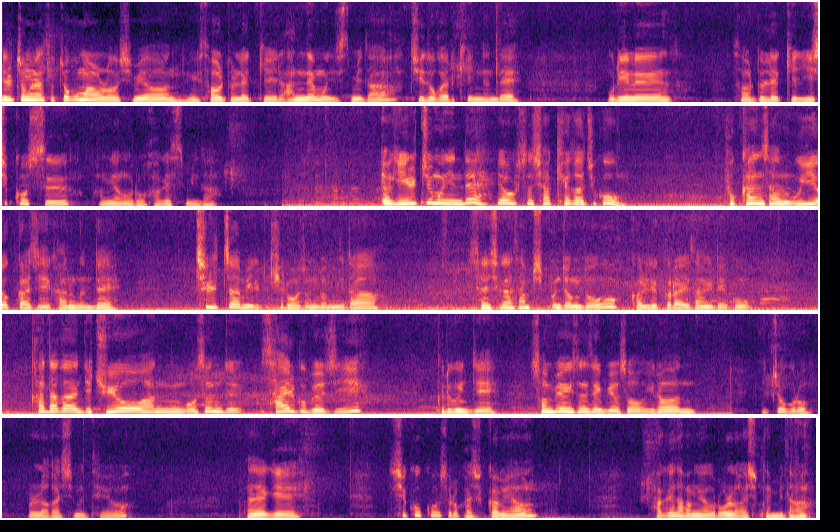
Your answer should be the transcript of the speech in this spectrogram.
일주문에서 조금만 올라오시면 서울 둘레길 안내문이 있습니다. 지도가 이렇게 있는데 우리는 서울 둘레길 20코스 방향으로 가겠습니다. 여기 일주문인데 여기서 시작해가지고 북한산 우이역까지 가는 건데 7.1km 정도입니다. 3시간 30분 정도 걸릴 거라 예상이 되고 가다가 이제 주요한 곳은 이제 4.19 묘지 그리고 이제 손병희 선생 묘소 이런 이쪽으로 올라가시면 돼요. 만약에 19 코스로 가실 거면 화계사 방향으로 올라가시면 됩니다.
